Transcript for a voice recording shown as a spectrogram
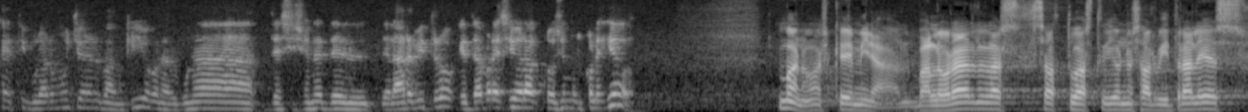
Gesticular mucho en el banquillo con algunas decisiones del, árbitro. ¿Qué te ha parecido la actuación del colegiado? Bueno, es que mira, valorar las actuaciones arbitrales,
